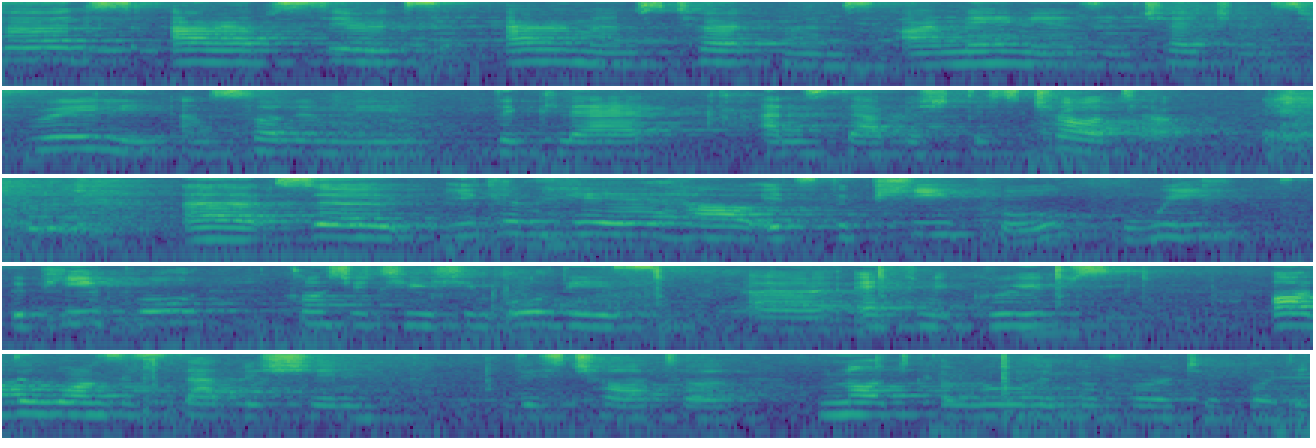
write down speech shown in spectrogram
Kurds, Arabs, Syrians, Armenians, Turkmens, Armenians, and Chechens freely and solemnly declare and establish this charter. Uh, so you can hear how it's the people, we, the people constituting all these uh, ethnic groups, are the ones establishing this charter, not a ruling authoritative body.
